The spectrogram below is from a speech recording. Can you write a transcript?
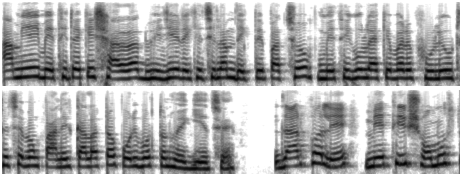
আমি এই মেথিটাকে সারা রাত ভিজিয়ে রেখেছিলাম দেখতে পাচ্ছ? মেথিগুলো একেবারে ফুলে উঠেছে এবং পানির কালারটাও পরিবর্তন হয়ে গিয়েছে। যার ফলে মেথির সমস্ত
